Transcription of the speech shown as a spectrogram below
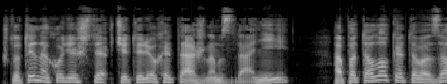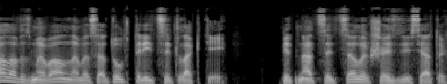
что ты находишься в четырехэтажном здании, а потолок этого зала взмывал на высоту в 30 локтей, 15,6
